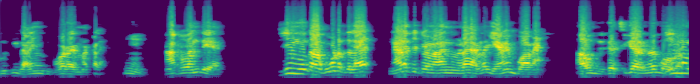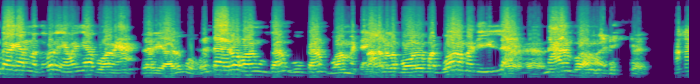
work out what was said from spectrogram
ஊட்டி வழங்கி போற மக்களை. அப்ப வந்து திமுக கூட்டத்துல நலத்திட்டம் வழங்குங்களா? எவன் போவேன். அவங்க கட்சிக்காரங்க. திமுக காரனை தவிர எவன் போவேன்? வேற யாரும். ரெண்டாயிரம் ரூபாய் வாங்கி கொடுத்தாலும் கூப்பிட்டாலும் போக மாட்டேன். நாங்களாம் போக மாட்டோம். போக மாட்டேன். இல்ல நானும் போக மாட்டேன். ஆனா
